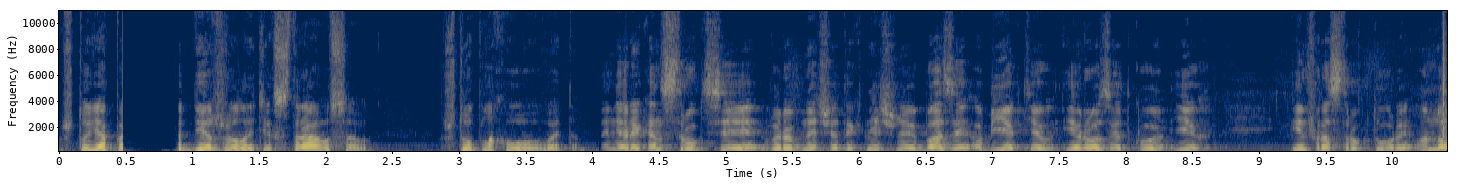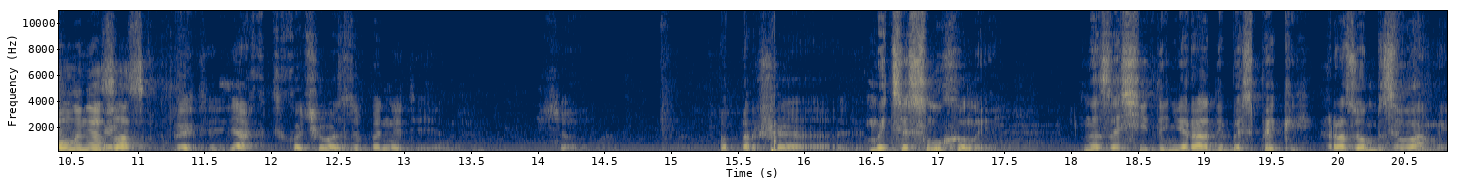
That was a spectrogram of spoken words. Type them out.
что я поддерживал этих страусов. Что плохого в этом? Реконструкції виробничо-технічної бази об'єктів і розвитку їх інфраструктури, оновлення зас... Дивіться, я хочу вас зупинити. Все. По-перше, ми це слухали на засіданні Ради безпеки разом з вами.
